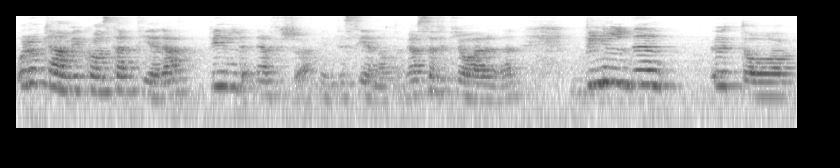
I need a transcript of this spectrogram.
Och då kan vi konstatera att bilden, jag förstår att ni inte ser något, men jag ska förklara den. Bilden utav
